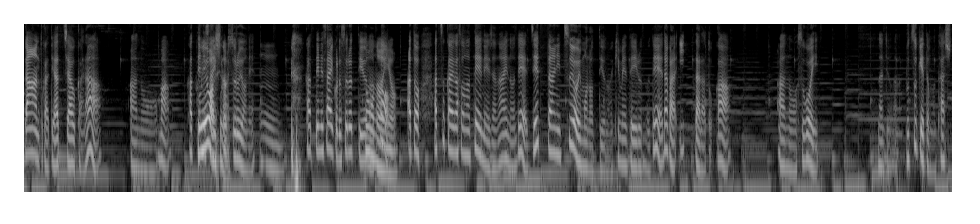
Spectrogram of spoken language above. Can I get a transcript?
ガーンとかってやっちゃうからあのまあ 勝手にサイクルするよねうん。勝手にサイクルするっていうのとそうなんや。あと扱いがそんな丁寧じゃないので絶対に強いものっていうのを決めているのでだから行ったらとかあのすごいなんていうのかなぶつけても多少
